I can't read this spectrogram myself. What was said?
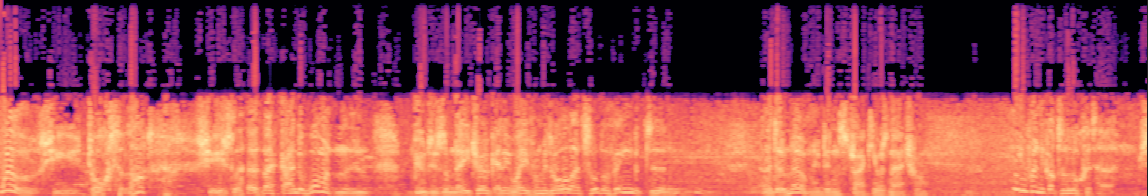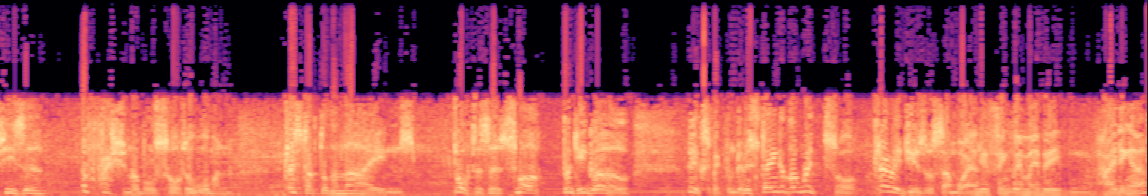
Well, she talks a lot. She's uh, that kind of woman. Beauties of nature, getting away from it all, that sort of thing, but uh, I don't know. It didn't strike you as natural. You've only got to look at her. She's a, a fashionable sort of woman, dressed up to the nines. Daughter's a smart, pretty girl. You expect them to be staying at the Ritz or Claridge's or somewhere. You think they may be hiding out?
